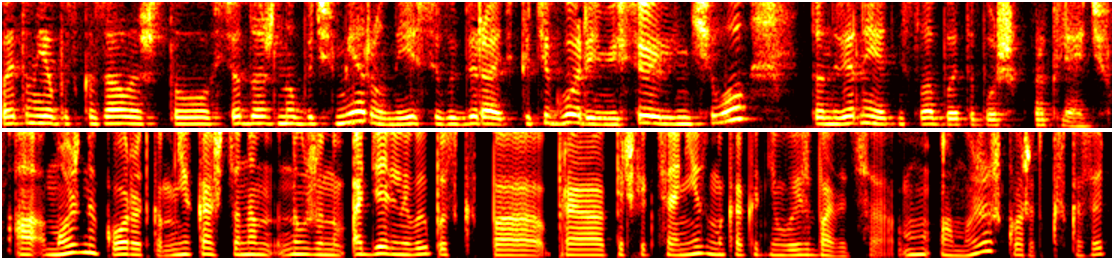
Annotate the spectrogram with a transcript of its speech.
Поэтому я бы сказала, что все должно быть в меру, но если выбирать категориями все или ничего, то, наверное, я отнесла бы это больше к проклятию. А можно коротко? Мне кажется, нам нужен отдельный выпуск по, про перфекционизм и как от него избавиться. А можешь коротко сказать,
